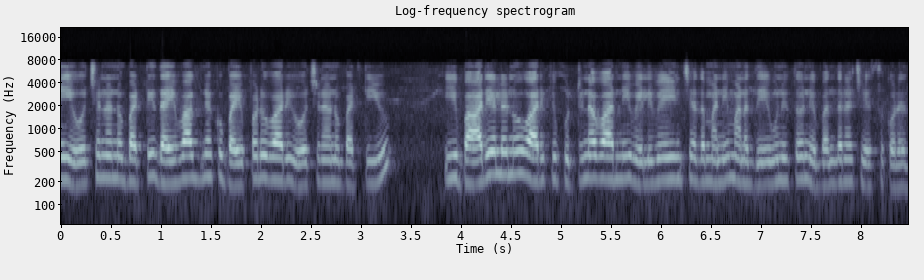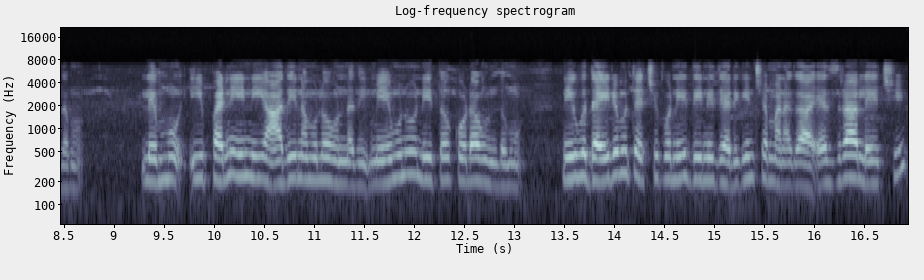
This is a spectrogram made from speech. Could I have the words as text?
నీ యోచనను బట్టి దైవాజ్ఞకు భయపడు వారి యోచనను బట్టి ఈ భార్యలను వారికి పుట్టిన వారిని వెలివేయించదమని మన దేవునితో నిబంధన చేసుకొనేదము. లెమ్ము. ఈ పని నీ ఆధీనములో ఉన్నది. మేమును నీతో కూడా ఉందుము. నీవు ధైర్యము తెచ్చుకొని దీన్ని జరిగించమనగా ఎజ్రా లేచి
